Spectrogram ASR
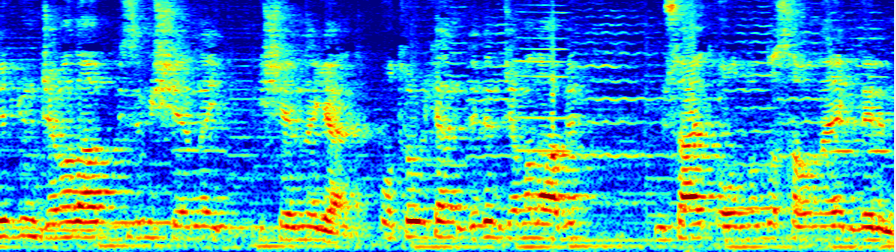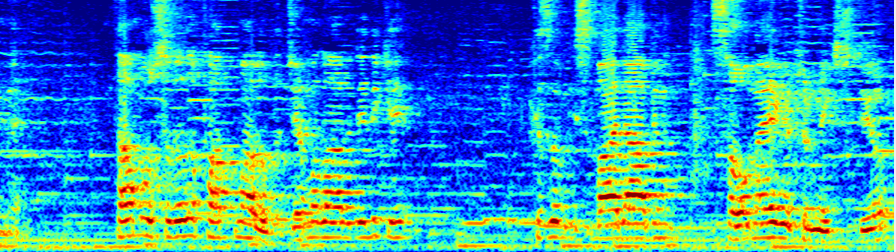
Bir gün Cemal abi bizim iş yerine iş yerine geldi. Otururken dedim Cemal abi müsait olduğunda savunmaya gidelim mi? Tam o sırada Fatma aradı. Cemal abi dedi ki kızım İsmail abim savunmaya götürmek istiyor.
